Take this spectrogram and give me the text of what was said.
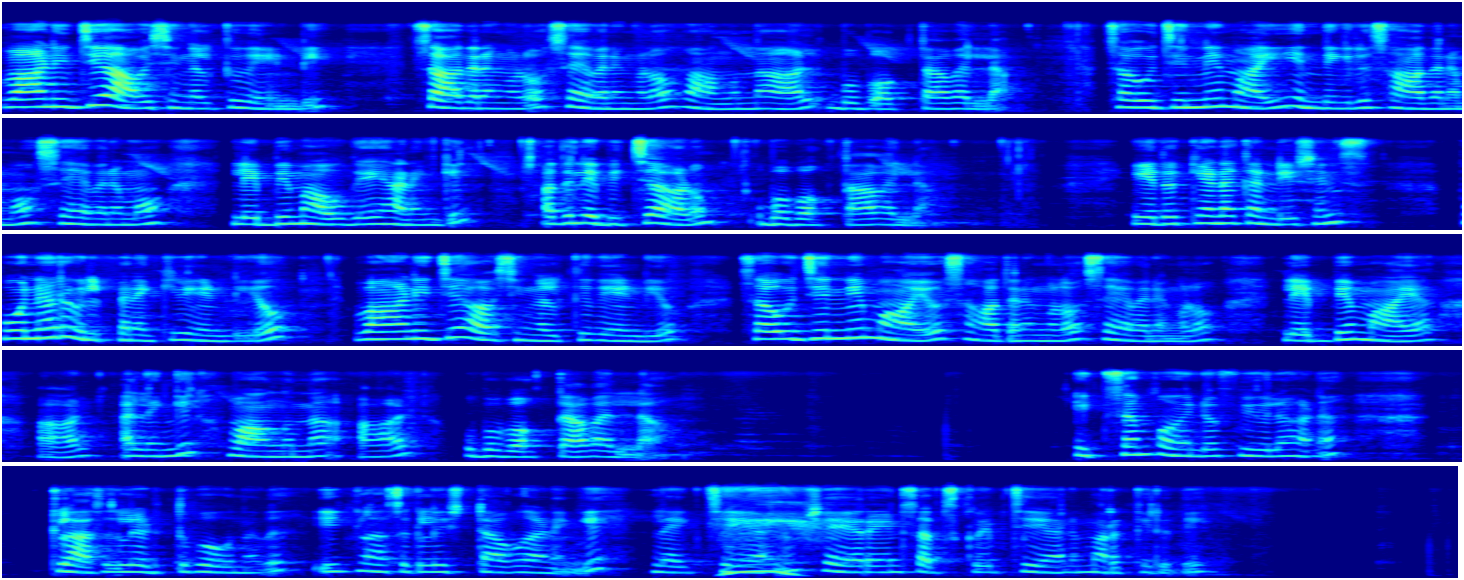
വാണിജ്യ ആവശ്യങ്ങൾക്ക് വേണ്ടി സാധനങ്ങളോ സേവനങ്ങളോ വാങ്ങുന്ന ആൾ ഉപഭോക്താവല്ല. സൗജന്യമായി എന്തെങ്കിലും സാധനമോ സേവനമോ ലഭ്യമാവുകയാണെങ്കിൽ അത് ലഭിച്ച ആളും ഉപഭോക്താവല്ല. ഏതൊക്കെയാണ് കണ്ടീഷൻസ് പുനർവിൽപ്പനയ്ക്ക് വേണ്ടിയോ വാണിജ്യ ആവശ്യങ്ങൾക്ക് വേണ്ടിയോ സൗജന്യമായോ സാധനങ്ങളോ സേവനങ്ങളോ ലഭ്യമായ ആൾ അല്ലെങ്കിൽ വാങ്ങുന്ന ആൾ ഉപഭോക്താവല്ല. എക്സാം പോയിന്റ് ഓഫ് വ്യൂവിലാണ് ക്ലാസ്സുകൾ എടുത്തു പോകുന്നത്. ഈ ക്ലാസ്സുകൾ ഇഷ്ടമാവുകയാണെങ്കിൽ ലൈക്ക് ചെയ്യാനും ഷെയർ ചെയ്യാനും സബ്സ്ക്രൈബ് ചെയ്യാനും മറക്കരുതേ.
